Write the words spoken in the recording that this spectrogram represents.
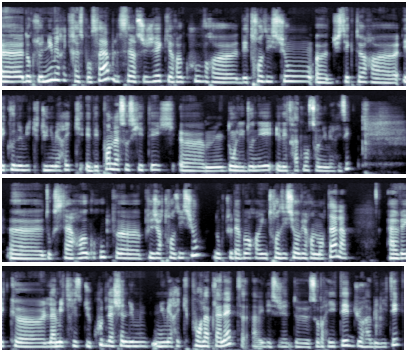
euh, donc le numérique responsable, c'est un sujet qui recouvre euh, des transitions euh, du secteur économique du numérique et des pans de la société dont les données et les traitements sont numérisés. donc ça regroupe plusieurs transitions. Donc tout d'abord une transition environnementale avec la maîtrise du coût de la chaîne numérique pour la planète, avec des sujets de sobriété, durabilité,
